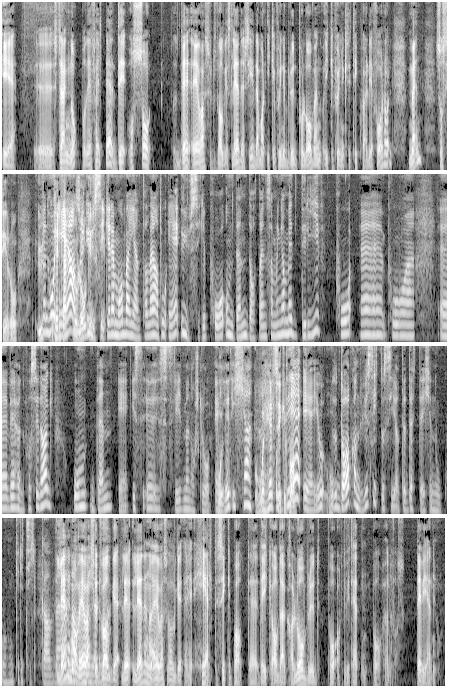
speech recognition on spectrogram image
er uh, streng nok på det feltet. Det er også det EOS-utvalgets leder sier, de har ikke funnet brudd på loven og ikke funnet kritikkverdige forhold. Men så sier hun uten Men hun er altså usikker, jeg må bare gjenta det, at hun er usikker på om den datainnsamlinga vi driver på, eh, på, eh, ved Hønefoss i dag, om den er i eh, strid med norsk lov eller ikke. Hun er helt sikker på jo, Da kan du jo sitte og si at dette er ikke noen kritikk av Lederen av EØS-utvalget EOS er helt sikker på at det ikke avdekker lovbrudd på aktiviteten på Hønefoss. Det er vi enige om.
